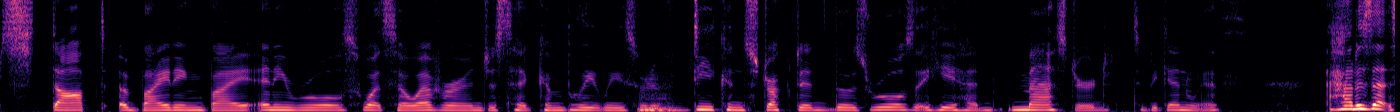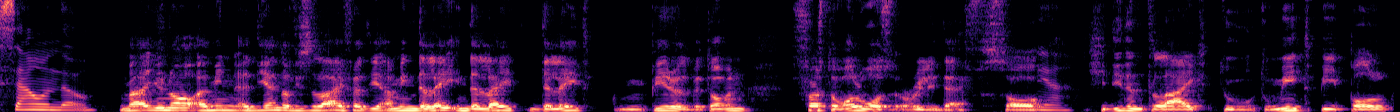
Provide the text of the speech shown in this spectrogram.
stopped abiding by any rules whatsoever and just had completely sort of hmm. deconstructed those rules that he had mastered to begin with. How does that sound though? But you know, I mean, at the end of his life, at the, I mean, the late in the late the late mm, period, Beethoven first of all was really deaf, so Yeah. he didn't like to to meet people,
